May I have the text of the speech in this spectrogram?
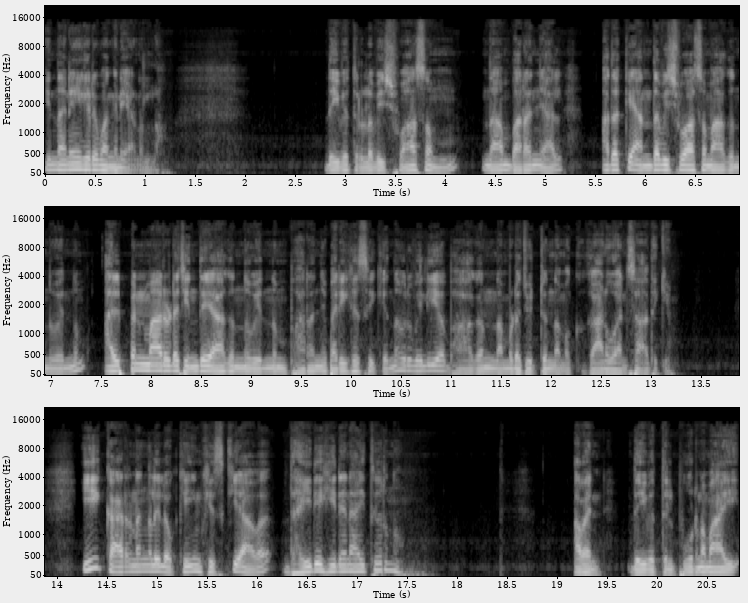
ഇന്ന് അനേകരും അങ്ങനെയാണല്ലോ. ദൈവത്തിലുള്ള വിശ്വാസം നാം പറഞ്ഞാൽ അതൊക്കെ അന്ധവിശ്വാസമാകുന്നുവെന്നും അല്പന്മാരുടെ ചിന്തയാകുന്നുവെന്നും പറഞ്ഞ് പരിഹസിക്കുന്ന ഒരു വലിയ ഭാഗം നമ്മുടെ ചുറ്റും നമുക്ക് കാണുവാൻ സാധിക്കും. ഈ കാരണങ്ങളിലൊക്കെയും ഹിസ്കിയാവ് ധൈര്യഹീനനായി തീർന്നു. അവൻ ദൈവത്തിൽ പൂർണമായി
